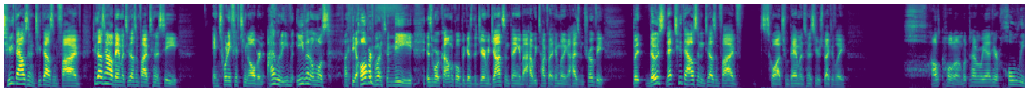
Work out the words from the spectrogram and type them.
2000 and 2005, 2000 Alabama, 2005 Tennessee, and 2015 Auburn. I would even even almost like the Auburn one to me is more comical because the Jeremy Johnson thing about how we talked about him winning a Heisman Trophy. But those that 2000 and 2005 squads from Bama and Tennessee respectively. Hold on, what time are we at here? Holy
